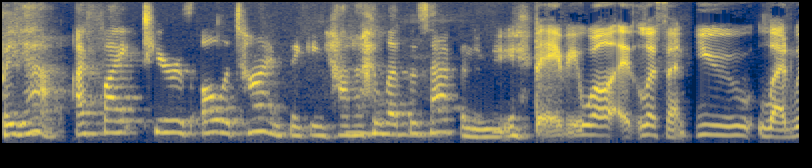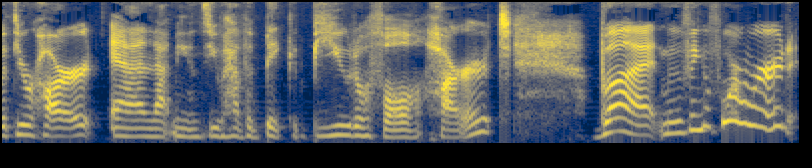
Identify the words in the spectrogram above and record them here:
but yeah, I fight tears all the time thinking, how did I let this happen to me? Baby, well, listen, you led with your heart, and that means you have a big, beautiful heart. But moving forward,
